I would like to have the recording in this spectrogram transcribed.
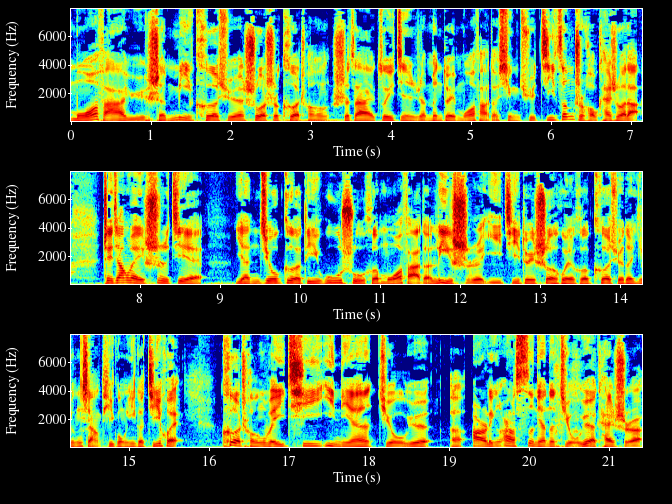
魔法与神秘科学硕士课程是在最近人们对魔法的兴趣激增之后开设的，这将为世界研究各地巫术和魔法的历史以及对社会和科学的影响提供一个机会。课程为期一年，九月呃，二零二四年的九月开始。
